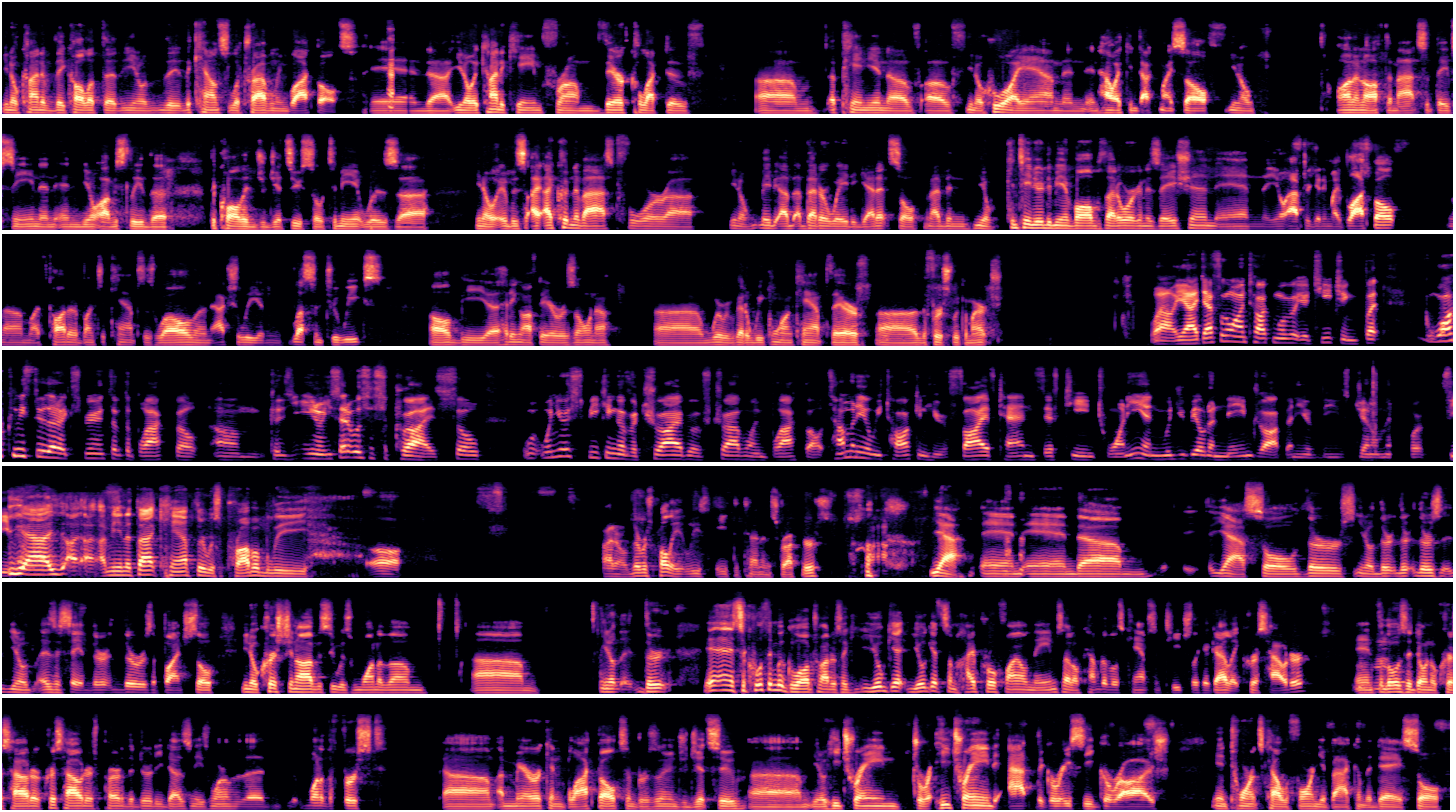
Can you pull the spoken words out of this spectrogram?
you know kind of they call it the you know the the council of traveling black belts and uh, you know it kind of came from their collective um, opinion of of you know who I am and and how I conduct myself, you know, on and off the mats that they've seen, and and you know obviously the the quality of jujitsu. So to me, it was uh, you know it was I, I couldn't have asked for. Uh, you know maybe a, a, better way to get it so and i've been you know continued to be involved with that organization and you know after getting my black belt um, i've taught at a bunch of camps as well and actually in less than two weeks i'll be uh, heading off to arizona uh, where we've got a week long camp there uh, the first week of March. Wow, yeah, I definitely want to talk more about your teaching, but walk me through that experience of the black belt because um, you know you said it was a surprise so when you're speaking of a tribe of traveling black belts how many are we talking here? 5 10 15 20 and would you be able to name drop any of these gentlemen or females? Yeah i, I mean at that camp there was probably oh i don't know there was probably at least 8 to 10 instructors. Wow. yeah and and um yeah so there's you know there, there, there's you know as i say there there's a bunch. So you know christian obviously was one of them. Um you know there and it's a cool thing with globetrotters like you'll get you'll get some high profile names that'll come to those camps and teach like a guy like chris haueter and mm-hmm. for those that don't know chris haueter chris haueter is part of the dirty dozen he's one of the one of the first um, American black belts in Brazilian Jiu Jitsu. Um, you know, he trained he trained at the Gracie Garage in Torrance, California back in the day. So,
